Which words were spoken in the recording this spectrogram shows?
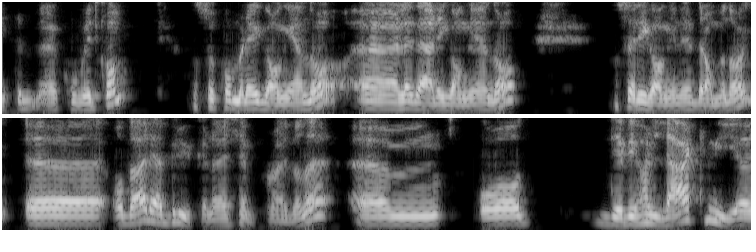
inntil covid kom. Og så kommer det i gang igjen nå, eller det er i gang igjen nå. Og så er det i gangen i Drammen òg. Eh, og der er brukerne kjempefornøyd med det. Um, og det vi har lært mye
